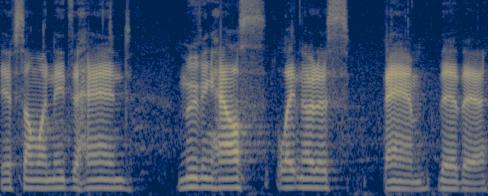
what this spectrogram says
If someone needs a hand moving house, late notice, bam, they're there.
